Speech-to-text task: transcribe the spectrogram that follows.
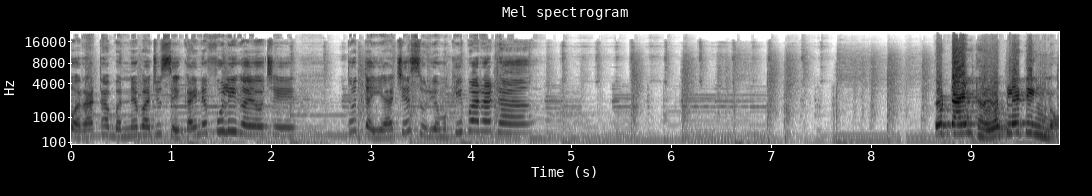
પરાઠા બંને બાજુ શેકાઈને ફૂલી ગયો છે. તો તૈયાર છે સૂર્યમુખી પરાઠા. તો ટાઈમ થયો પ્લેટિંગનો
